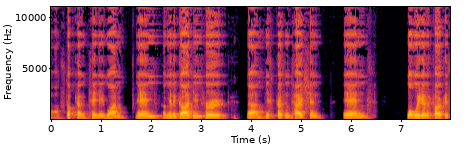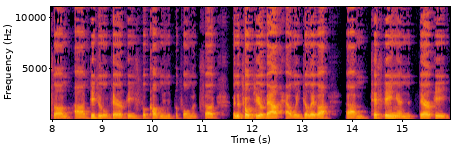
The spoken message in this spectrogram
uh, stock code TD1 and I'm going to guide you through uh, this presentation and what we're going to focus on are digital therapies for cognitive performance. So I'm going to talk to you about how we deliver um, testing and therapy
